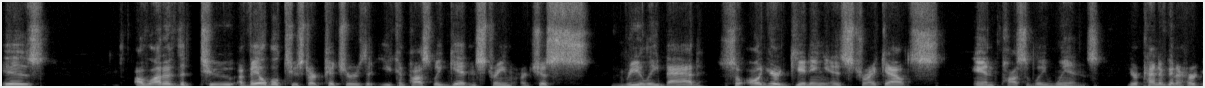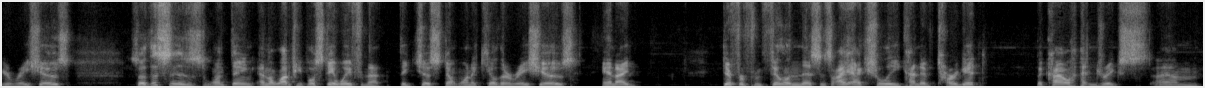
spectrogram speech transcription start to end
is a lot of the two available two start pitchers that you can possibly get and stream are just really bad. So all you're getting is strikeouts and possibly wins. You're kind of going to hurt your ratios. So this is one thing, and a lot of people stay away from that. They just don't want to kill their ratios. And I differ from Phil in this is I actually kind of target the Kyle Hendricks, um,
